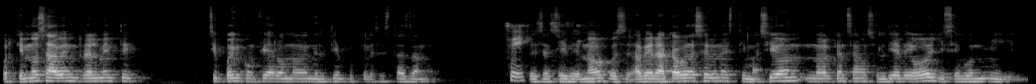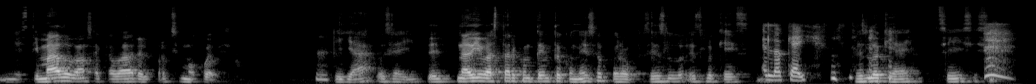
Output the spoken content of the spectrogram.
Porque no saben realmente si pueden confiar o no en el tiempo que les estás dando. Sí. Es así de, no, pues a ver, acabo de hacer una estimación, no alcanzamos el día de hoy y según mi, estimado vamos a acabar el próximo jueves. Y ya, o sea, eh, nadie va a estar contento con eso, pero pues es lo, es lo que es. Es lo que hay. Es lo que hay, sí, sí, sí.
